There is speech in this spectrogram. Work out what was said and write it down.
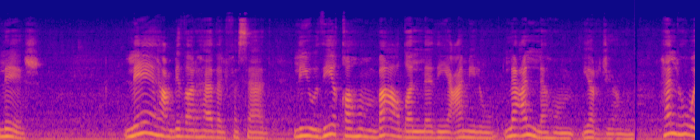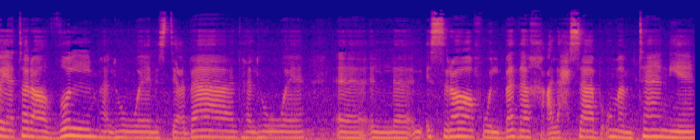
ليش؟ ليه عم بيظهر هذا الفساد ليذيقهم بعض الذي عملوا لعلهم يرجعون؟ هل هو يا ترى الظلم؟ هل هو الاستعباد؟ هل هو آه الإسراف والبذخ على حساب أمم تانية؟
